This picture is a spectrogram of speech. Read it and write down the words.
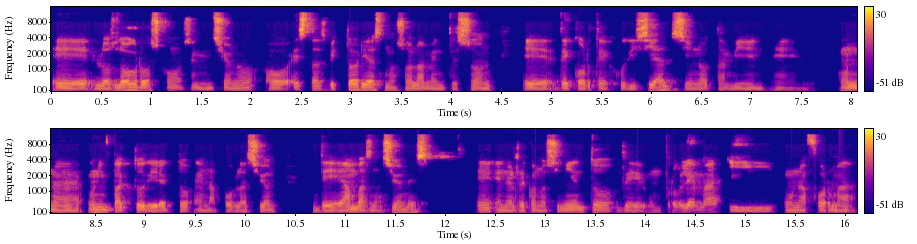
Eh, los logros, como se mencionó, o estas victorias no solamente son eh, de corte judicial, sino también una, un impacto directo en la población de ambas naciones en el reconocimiento de un problema y una forma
